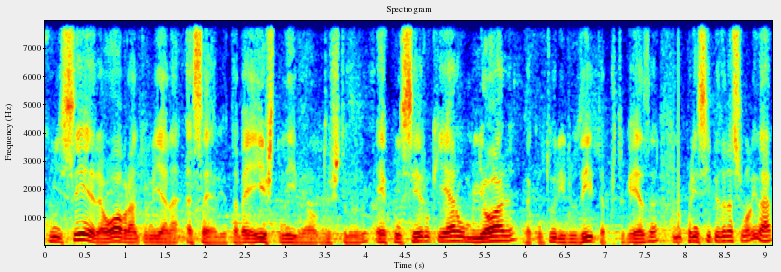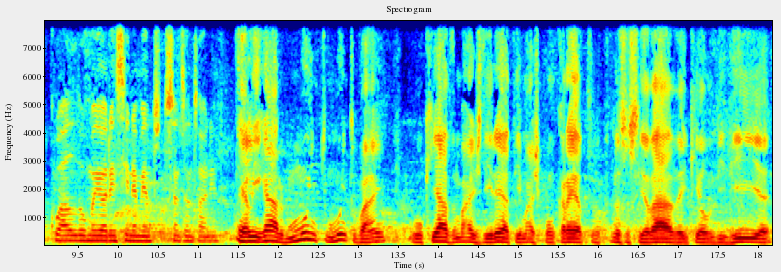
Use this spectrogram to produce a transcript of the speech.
conhecer a obra antoniana a sério, também a este nível do estudo, é conhecer o que era o melhor da cultura erudita portuguesa no princípio da nacionalidade. Qual o maior ensinamento de Santo António? É ligar muito, muito bem o que há de mais direto e mais concreto na sociedade em que ele vivia,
